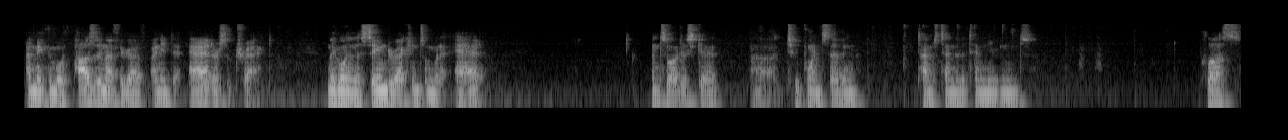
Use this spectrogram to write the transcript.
I make them both positive and I figure out if I need to add or subtract. They're going in the same direction, so I'm going to add. And so I'll just get uh, 2.7 times 10 to the 10 newtons plus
